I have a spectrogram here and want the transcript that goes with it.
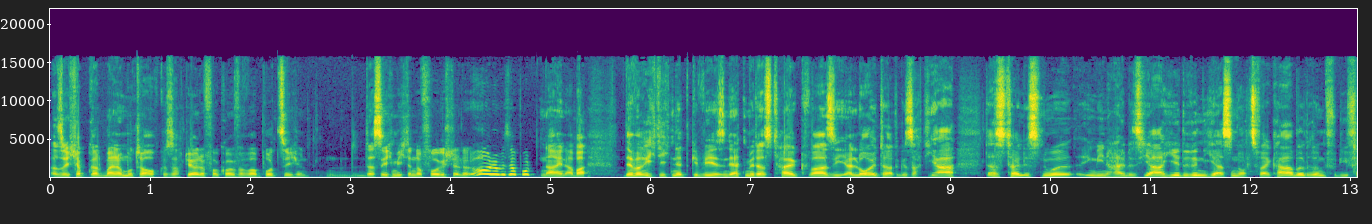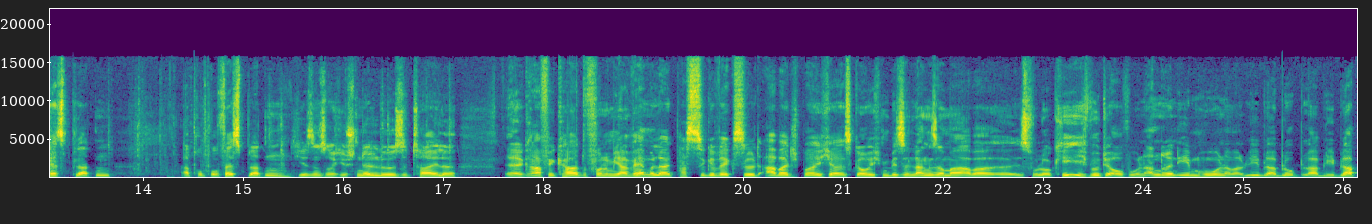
Also ich habe gerade meiner Mutter auch gesagt, ja, der Verkäufer war putzig und dass ich mich dann noch vorgestellt habe, oh, du bist ja putzig. Nein, aber der war richtig nett gewesen. Der hat mir das Teil quasi erläutert, gesagt, ja, das Teil ist nur irgendwie ein halbes Jahr hier drin. Hier hast du noch zwei Kabel drin für die Festplatten. Apropos Festplatten, hier sind solche Schnelllöseteile. Äh, Grafikkarte von einem Jahr Wärmeleitpaste gewechselt. Arbeitsspeicher ist, glaube ich, ein bisschen langsamer, aber äh, ist wohl okay. Ich würde ja auch wohl einen anderen eben holen, aber blablabla, blablabla.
